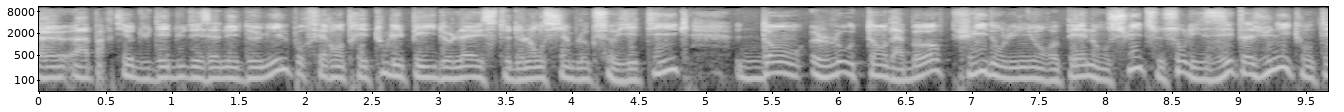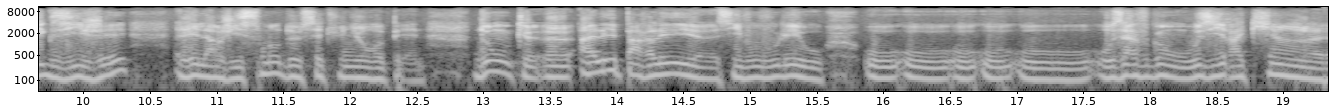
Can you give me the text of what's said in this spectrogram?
à partir du début des années 2000 pour faire entrer tous les pays de l'Est de l'ancien bloc soviétique dans l'OTAN d'abord, puis dans l'Union européenne ensuite. Ce sont les États-Unis qui ont exigé l'élargissement de cette Union européenne. Donc, euh, allez parler, euh, si vous voulez, aux, Afghans, aux Irakiens,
